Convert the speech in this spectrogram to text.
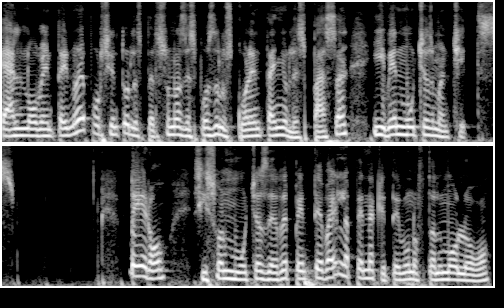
Al 99% de las personas después de los 40 años les pasa y ven muchas manchitas. Pero si son muchas de repente, vale la pena que te vea un oftalmólogo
